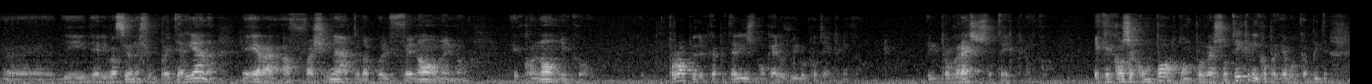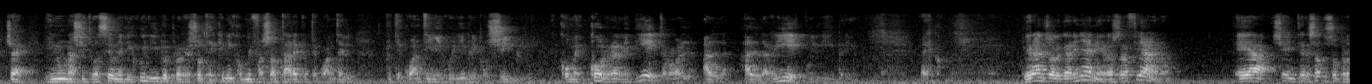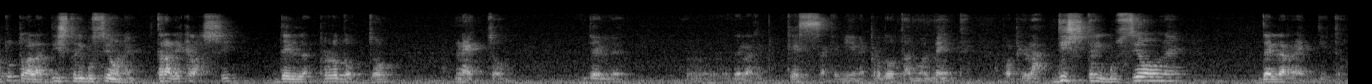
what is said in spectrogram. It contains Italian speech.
eh, di derivazione schumpeteriana, era affascinato da quel fenomeno economico proprio del capitalismo che è lo sviluppo tecnico, il progresso tecnico. E che cosa comporta un progresso tecnico? Perché voi capite, cioè in una situazione di equilibrio il progresso tecnico mi fa saltare quante, tutti quanti gli equilibri possibili, come correre dietro al, al, al riequilibrio. Ecco. Pirangelo Garignani era sraffiano e ha, si è interessato soprattutto alla distribuzione tra le classi del prodotto netto del, eh, della ricchezza ricchezza che viene prodotta annualmente, proprio la distribuzione del reddito.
